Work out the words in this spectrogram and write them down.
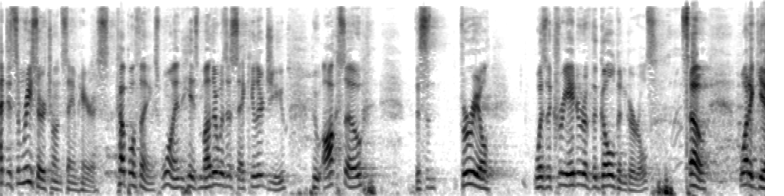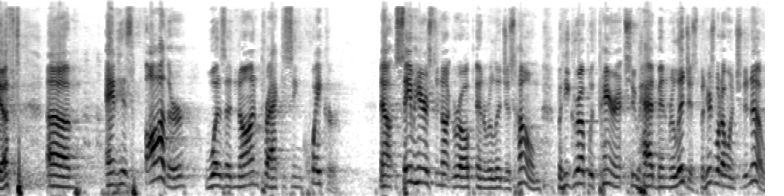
I did some research on Sam Harris. A couple things. One, his mother was a secular Jew who also, this is for real, was the creator of the Golden Girls. So, what a gift. Um, and his father was a non practicing Quaker. Now, Sam Harris did not grow up in a religious home, but he grew up with parents who had been religious. But here's what I want you to know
